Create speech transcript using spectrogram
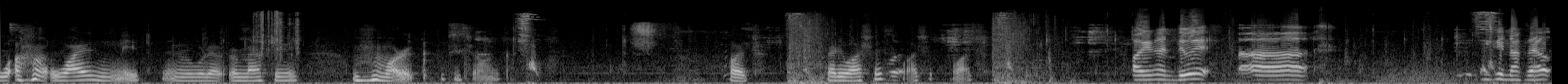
What, what, why Nathan or whatever, or Matthew, Mark, drunk? Watch. Ready, watch this? Watch it, watch. Oh, you're gonna do it? Uh, you get knocked out.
